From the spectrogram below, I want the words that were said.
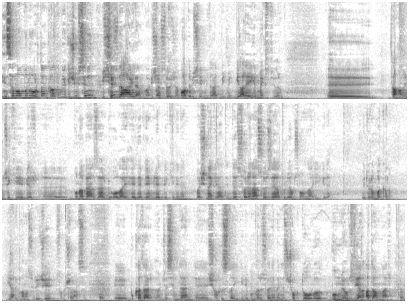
insan olmanı ortadan kaldırmıyor ki. Çünkü senin Bir şey senin de ailen var. Bir şey söyleyeceğim. Orada bir şey müdahale, bir, bir araya girmek istiyorum. Ee, daha önceki bir e, buna benzer bir olay HDP milletvekilinin başına geldiğinde söylenen sözleri hatırlıyor musun onunla ilgili? Bir durum bakalım. Bir yargılama süreci sonuçlansın. Ee, bu kadar öncesinden e, şahısla ilgili bunları söylemeniz çok doğru bulmuyoruz diyen adamlar Tabii.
